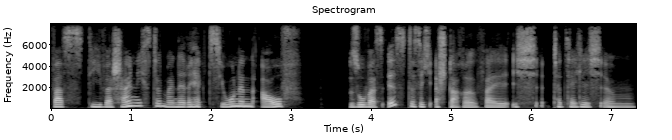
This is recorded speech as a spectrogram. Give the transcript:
Was die wahrscheinlichste meiner Reaktionen auf sowas ist, dass ich erstarre, weil ich tatsächlich ähm,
